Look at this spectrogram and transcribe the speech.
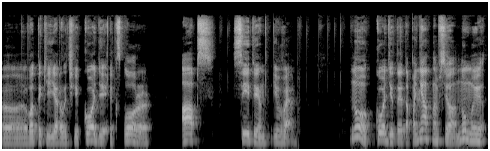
вот такие ярлычки Коди, Explorer, Apps, Sitting и Web. Ну, Коди-то это понятно все. Ну, мы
